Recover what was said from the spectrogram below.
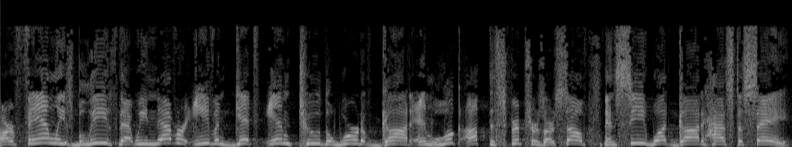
our family's beliefs that we never even get into the Word of God and look up the Scriptures ourselves and see what God has to say.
